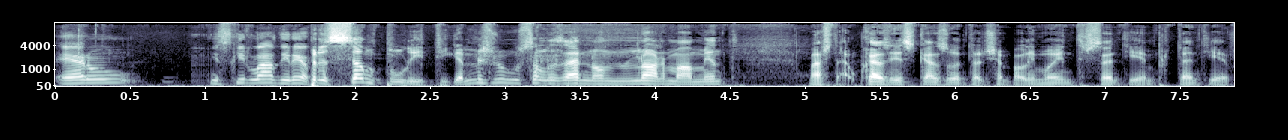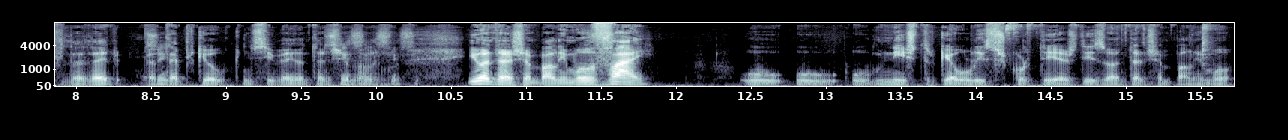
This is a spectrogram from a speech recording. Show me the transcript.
eram e seguir lá direto. Pressão política, mas o Salazar não, normalmente... Lá está. O caso, esse caso do António Champalimau é interessante e é importante e é verdadeiro, sim. até porque eu conheci bem o António Champalimau. E o António Champalimau vai, o, o, o ministro, que é o Ulisses Cortês, diz ao António Champalimau,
